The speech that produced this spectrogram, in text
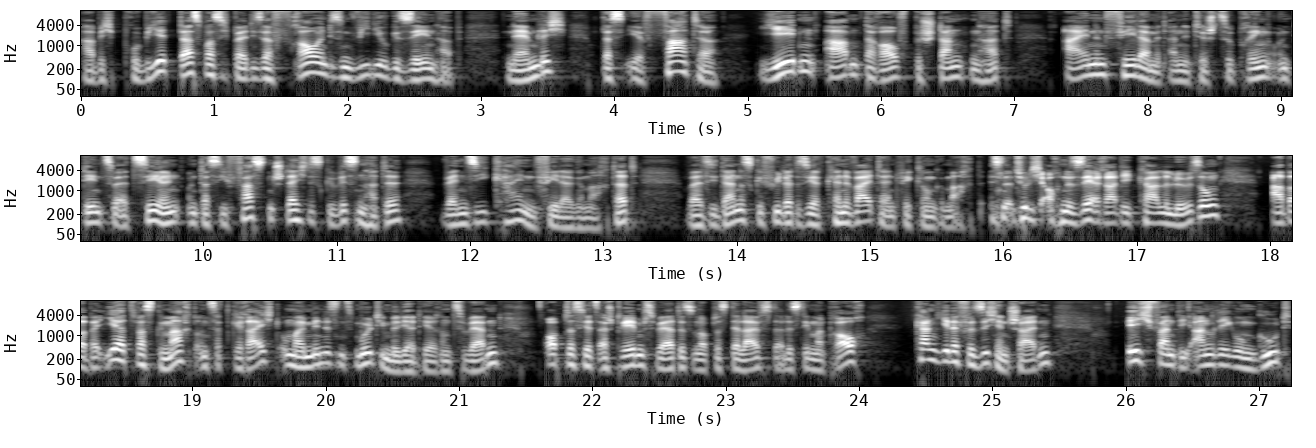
habe ich probiert, das, was ich bei dieser Frau in diesem Video gesehen habe, nämlich, dass ihr Vater jeden Abend darauf bestanden hat, einen Fehler mit an den Tisch zu bringen und den zu erzählen und dass sie fast ein schlechtes Gewissen hatte, wenn sie keinen Fehler gemacht hat, weil sie dann das Gefühl hatte, sie hat keine Weiterentwicklung gemacht. Ist natürlich auch eine sehr radikale Lösung, aber bei ihr hat was gemacht und es hat gereicht, um mal mindestens Multimilliardärin zu werden. Ob das jetzt erstrebenswert ist und ob das der Lifestyle ist, den man braucht, kann jeder für sich entscheiden. Ich fand die Anregung gut,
